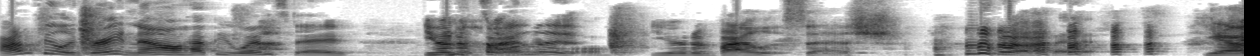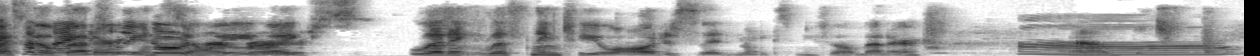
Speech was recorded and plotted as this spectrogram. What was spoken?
I'm feeling great now. Happy Wednesday. you had a violet. wonderful. You had a violet sesh. Love it. Yeah, I Except feel better usually in instantly. Like letting listening to you all just it makes me feel better. Aw. Um,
